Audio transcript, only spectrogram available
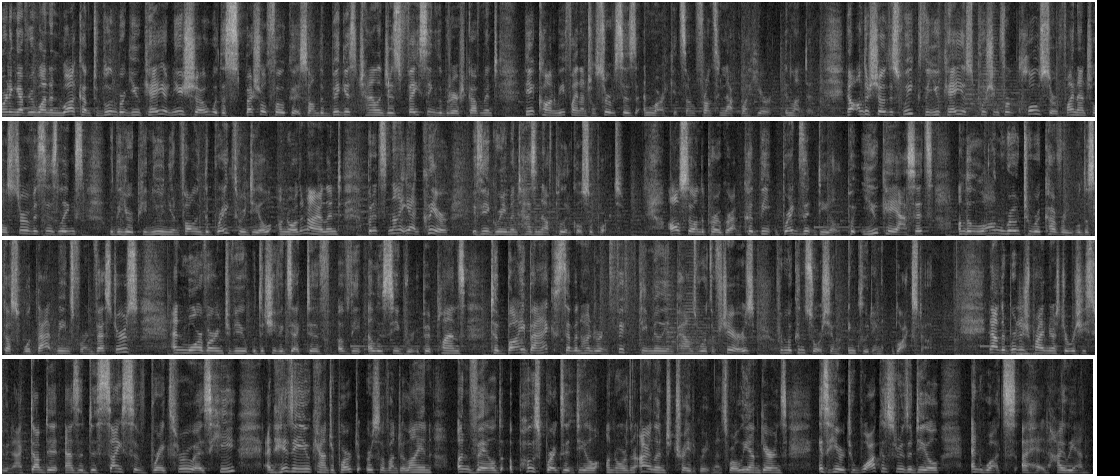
Morning, everyone, and welcome to Bloomberg UK, a news show with a special focus on the biggest challenges facing the British government, the economy, financial services, and markets. I'm Francine Lacqua here in London. Now, on the show this week, the UK is pushing for closer financial services links with the European Union following the breakthrough deal on Northern Ireland, but it's not yet clear if the agreement has enough political support. Also on the program, could the Brexit deal put UK assets on the long road to recovery? We'll discuss what that means for investors and more of our interview with the chief executive of the LSE Group. It plans to buy back 750 million pounds worth of shares from a consortium including Blackstone. Now, the British Prime Minister Rishi Sunak dubbed it as a decisive breakthrough as he and his EU counterpart, Ursula von der Leyen, unveiled a post Brexit deal on Northern Ireland trade agreements. Well, Leanne Gerrans is here to walk us through the deal and what's ahead. Hi, Leanne.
